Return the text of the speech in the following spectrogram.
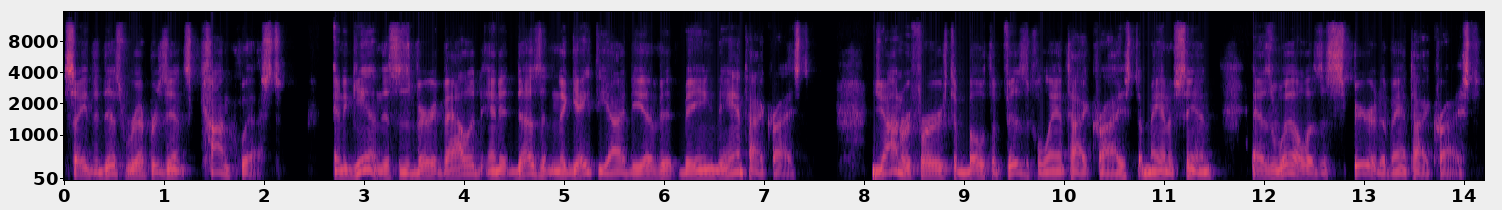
say that this represents conquest. And again, this is very valid and it doesn't negate the idea of it being the Antichrist. John refers to both a physical Antichrist, a man of sin, as well as a spirit of Antichrist.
